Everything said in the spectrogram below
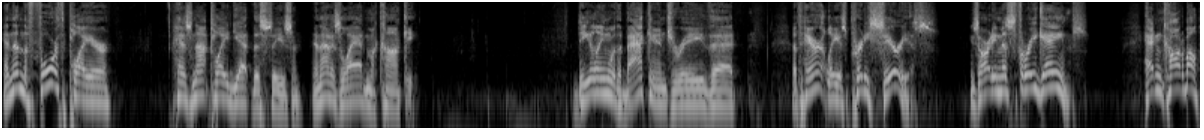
And then the fourth player has not played yet this season, and that is Ladd McConkey. Dealing with a back injury that apparently is pretty serious. He's already missed three games. Hadn't caught a ball,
